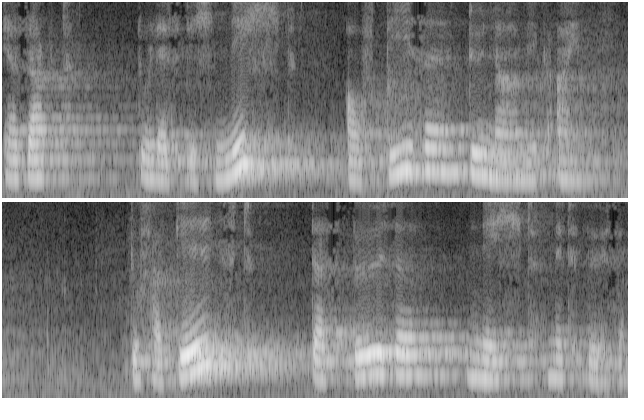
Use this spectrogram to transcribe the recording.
Er sagt, du lässt dich nicht auf diese Dynamik ein. Du vergiltst das Böse nicht mit Bösem.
